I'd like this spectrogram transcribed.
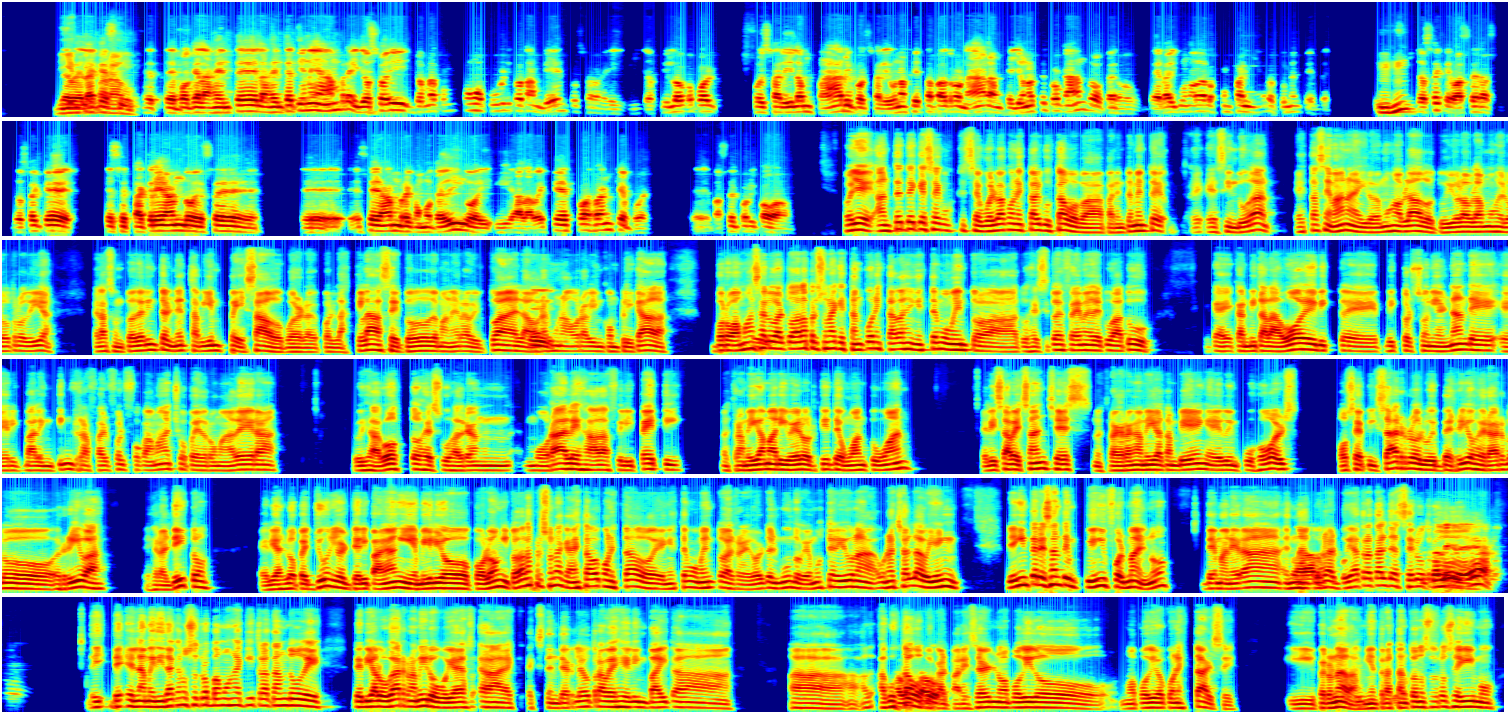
Bien de verdad preparado. que sí, este, porque la gente, la gente tiene hambre y yo soy, yo me pongo como público también, tú sabes, y, yo estoy loco por, por salir a un par y por salir a una fiesta patronal, aunque yo no esté tocando, pero ver a alguno de los compañeros, tú me entiendes. Yo sé que va a ser así. Yo sé que, que se está creando ese, eh, ese hambre, como te digo, y, a la vez que esto arranque, pues eh, va a ser por ahí para abajo. Oye, antes de que se, se vuelva a conectar Gustavo, aparentemente, eh, sin duda, esta semana, y lo hemos hablado, tú y yo lo hablamos el otro día, el asunto del Internet está bien pesado por, por las clases, todo de manera virtual, ahora es una hora bien complicada. Pero vamos a saludar a todas las personas que están conectadas en este momento a tu ejército FM de tú a tú. Carmita Lavoy, Víctor, eh, Víctor Sonia Hernández, Eric Valentín, Rafael Folfo Camacho, Pedro Madera, Luis Agosto, Jesús Adrián Morales, Ada Filipetti, nuestra amiga Maribel Ortiz de One to One, Elizabeth Sánchez, nuestra gran amiga también, Edwin Pujols, José Pizarro, Luis Berrío, Gerardo Rivas, Geraldito, Elías López Jr., Jerry Pagán y Emilio Colón y todas las personas que han estado conectados en este momento alrededor del mundo, que hemos tenido una, una charla bien, bien interesante, bien informal, ¿no? De manera natural. Voy a tratar de hacer otro... idea. en la medida que nosotros vamos aquí tratando de, de dialogar, Ramiro, voy a, extenderle otra vez el invite a, a, Gustavo, porque al parecer no ha podido, no ha podido conectarse. Y, pero nada, mientras tanto nosotros seguimos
